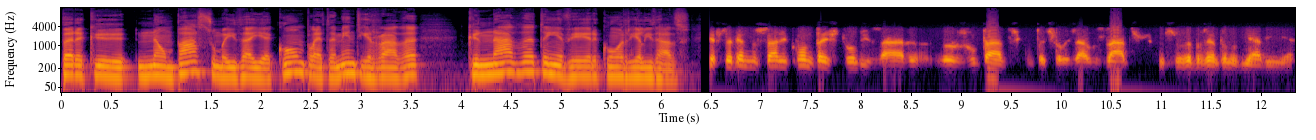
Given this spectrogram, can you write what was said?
para que não passe uma ideia completamente errada que nada tem a ver com a realidade. É absolutamente necessário contextualizar os resultados, contextualizar os dados que se nos apresentam no dia a dia.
